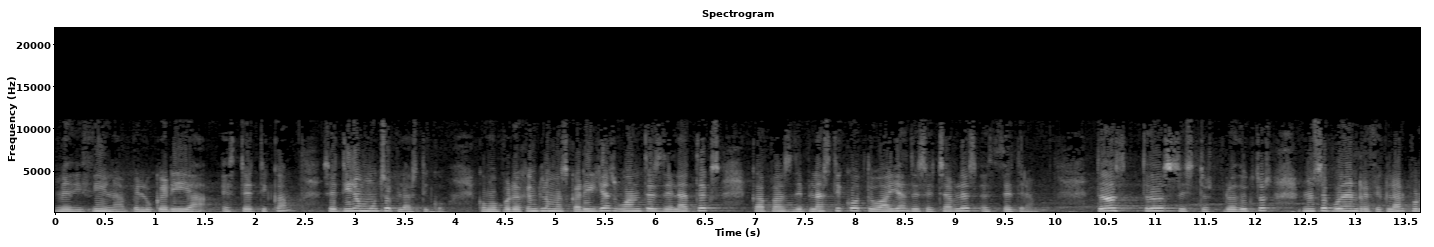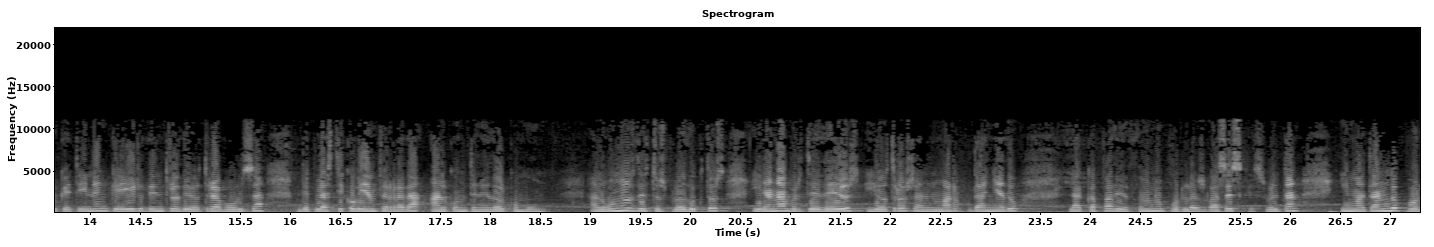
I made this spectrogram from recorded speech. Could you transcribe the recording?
medicina, peluquería, estética, se tira mucho plástico, como por ejemplo mascarillas, guantes de látex, capas de plástico, toallas desechables, etc. Todos, todos estos productos no se pueden reciclar porque tienen que ir dentro de otra bolsa de plástico bien cerrada al contenedor común. Algunos de estos productos irán a vertederos y otros al mar dañado la capa de ozono por los gases que sueltan y matando por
